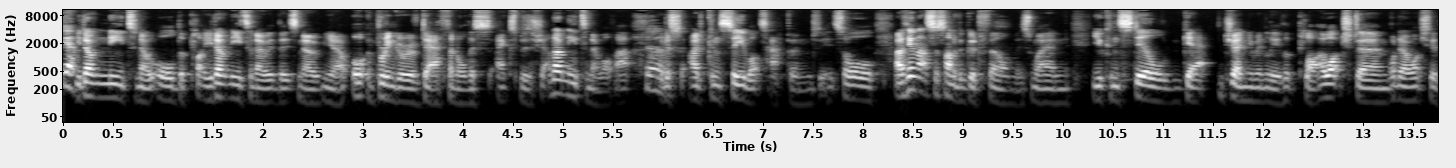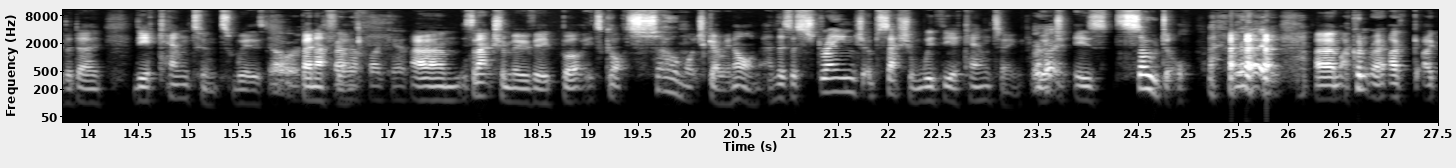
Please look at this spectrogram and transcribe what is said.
Yeah. you don't need to know all the plot. You don't need to know that it's no, you know, bringer of death and all this exposition. I don't need to know all that. I just I can see what's happened. It's all. I think that's the sign of a good film is when you can still get genuinely the plot. I watched um, what did I watch the other day? The Accountant with Oh, Ben Affleck. Ben Affleck, yeah. Um, it's an action movie, but it's got so much going on, and there's a strange obsession with the accounting, which Right. is so dull. Right. um, I couldn't. Re- I, I,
